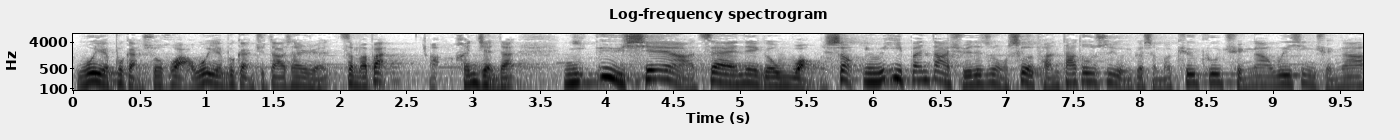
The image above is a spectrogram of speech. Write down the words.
我也不敢说话，我也不敢去搭讪人，怎么办啊？很简单，你预先啊，在那个网上，因为一般大学的这种社团，它都是有一个什么 QQ 群啊、微信群啊，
